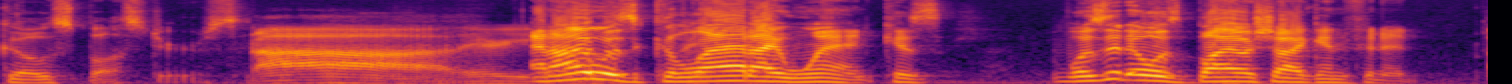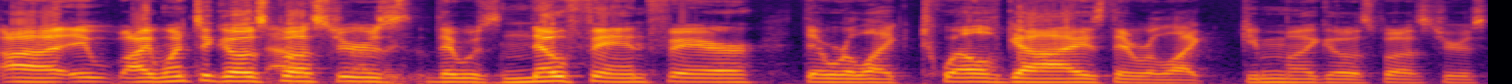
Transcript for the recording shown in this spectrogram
Ghostbusters. Ah, there you And go. I was glad I went because was it? It was Bioshock Infinite. Uh, it, I went to Ghostbusters. There was no fanfare. There were like twelve guys. They were like, "Give me my Ghostbusters."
